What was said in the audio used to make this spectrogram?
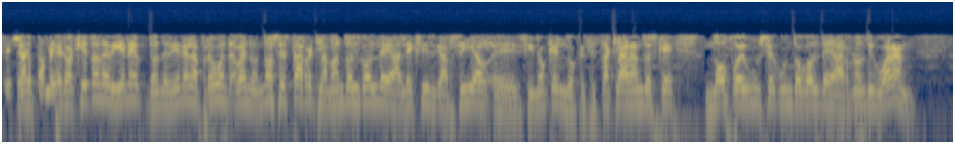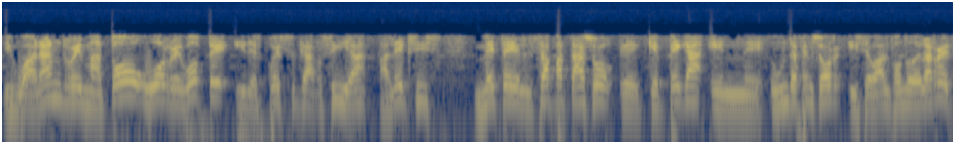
Pero, Exactamente. pero aquí es donde viene, donde viene la pregunta. Bueno, no se está reclamando el gol de Alexis García, eh, sino que lo que se está aclarando es que no fue un segundo gol de Arnoldo Iguarán. Iguarán remató, hubo rebote y después García, Alexis, mete el zapatazo eh, que pega en eh, un defensor y se va al fondo de la red.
